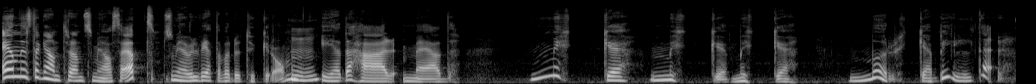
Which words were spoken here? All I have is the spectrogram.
En Instagram-trend som jag har sett, som jag vill veta vad du tycker om, Mm. är det här med mycket, mycket, mycket mörka bilder.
